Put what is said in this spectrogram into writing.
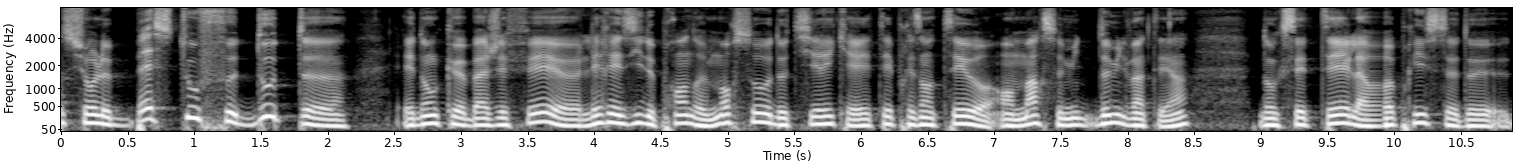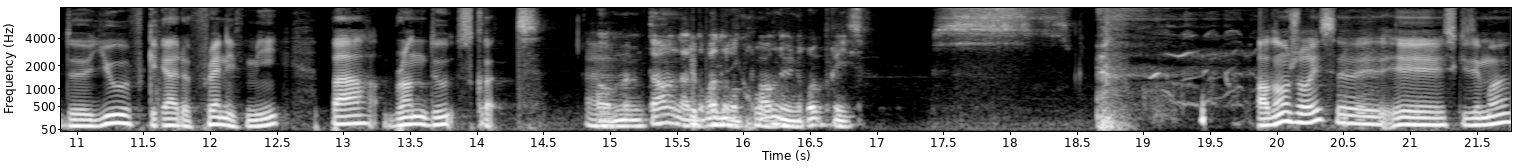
Et sur le best-of d'août. Et donc, euh, bah, j'ai fait euh, l'hérésie de prendre le morceau de Thierry qui a été présenté euh, en mars mi- 2021. Donc, c'était la reprise de, de You've Got a Friend of Me par Brandon Scott. Euh, En même temps, on a le droit bon de micro. reprendre une reprise. Pardon, Joris et, et- Excusez-moi,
